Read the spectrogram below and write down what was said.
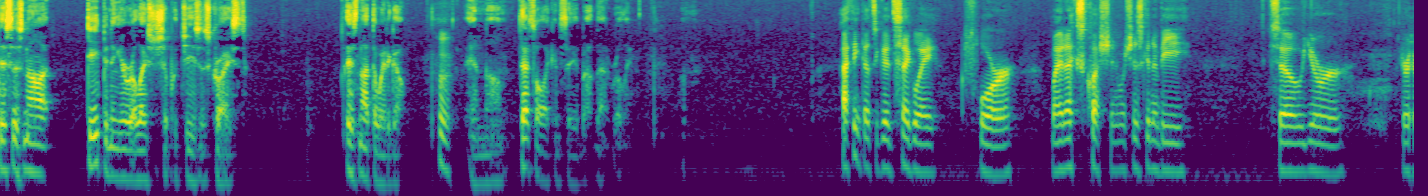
this is not deepening your relationship with Jesus Christ, is not the way to go. Hmm. And um, that's all I can say about that, really. I think that's a good segue for my next question, which is going to be so you're you're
